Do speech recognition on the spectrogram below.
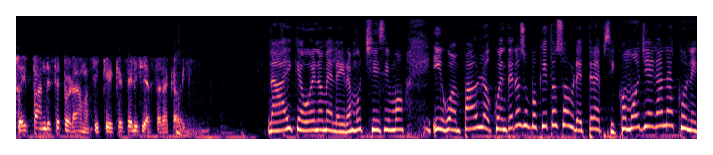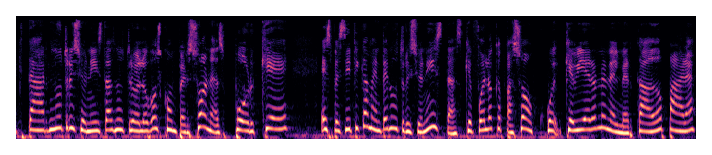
Soy fan de este programa, así que qué felicidad estar acá hoy. Ay, qué bueno, me alegra muchísimo. Y Juan Pablo, cuéntenos un poquito sobre Trepsi. ¿Cómo llegan a conectar nutricionistas, nutriólogos con personas? ¿Por qué específicamente nutricionistas? ¿Qué fue lo que pasó? ¿Qué vieron en el mercado para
